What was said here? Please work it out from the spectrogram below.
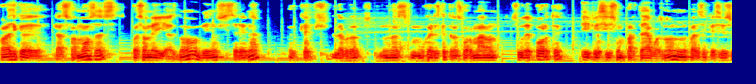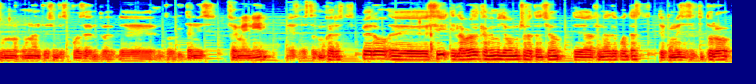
ahora sí que las famosas, pues son ellas, ¿no? Venus y Serena que pues, la verdad, unas mujeres que transformaron su deporte y que sí es un parteaguas, ¿no? Me parece que sí es un, un antes y un después dentro, de, dentro del tenis femenil, estas mujeres. Pero eh, sí, la verdad es que a mí me llamó mucho la atención, eh, al final de cuentas, que como dices, el título,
